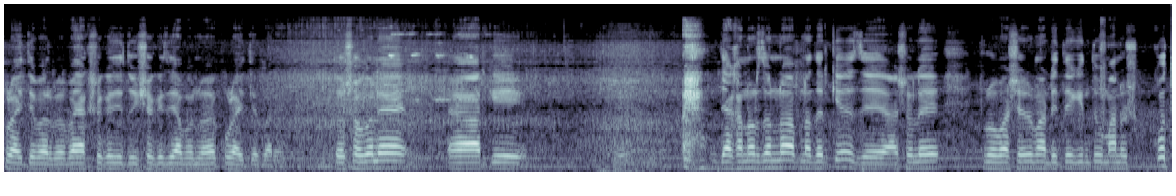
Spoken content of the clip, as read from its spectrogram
কুড়াইতে পারবে বা একশো কেজি, দুইশো কেজি এমনভাবে কুড়াইতে পারে। তো সকলে আর কি, দেখানোর জন্য আপনাদেরকে যে আসলে প্রবাসের মাটিতে কিন্তু মানুষ কত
